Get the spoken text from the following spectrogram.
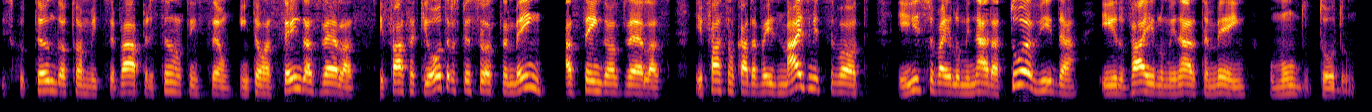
escutando a tua mitzvah, prestando atenção. Então acenda as velas e faça que outras pessoas também acendam as velas e façam cada vez mais mitzvot. E isso vai iluminar a tua vida e vai iluminar também o mundo todo.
